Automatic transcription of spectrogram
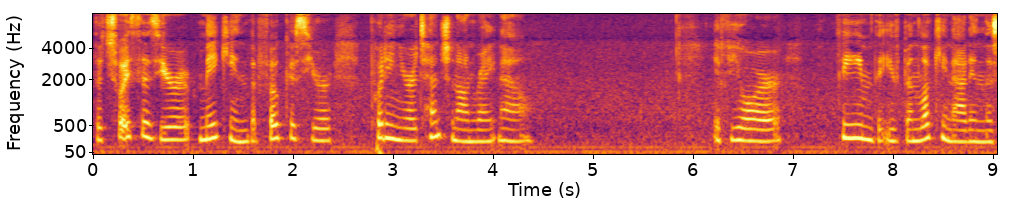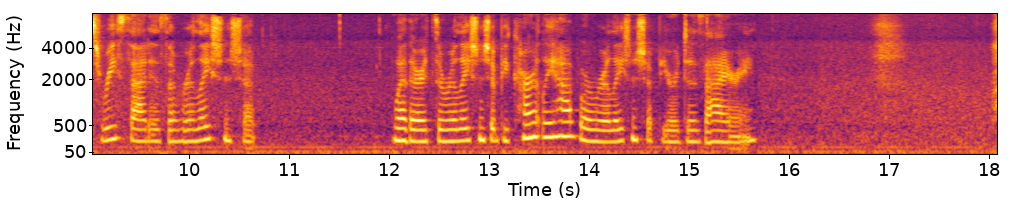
The choices you're making, the focus you're putting your attention on right now. If your theme that you've been looking at in this reset is a relationship, whether it's a relationship you currently have or a relationship you're desiring,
